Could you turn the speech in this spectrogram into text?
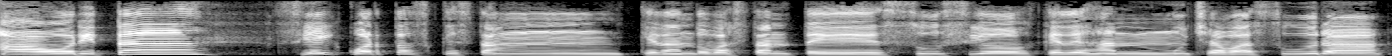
Ahorita sí hay cuartos que están quedando bastante sucios, que dejan mucha basura.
